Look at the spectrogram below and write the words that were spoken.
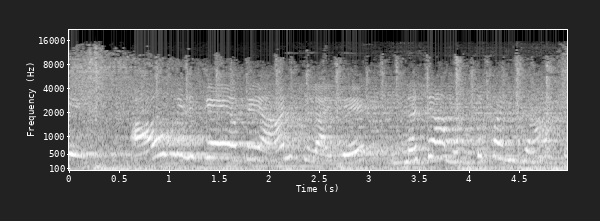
ਕਰੀਏ ਆਓ ਮਿਲ ਕੇ ਅਭਿਆਨ ਚਲਾਈਏ ਨਸ਼ਾ ਮੁਕਤ ਪੰਜਾਬ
